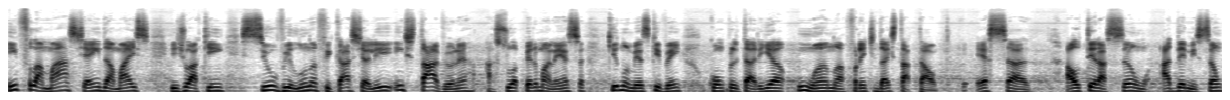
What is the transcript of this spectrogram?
inflamasse ainda mais e Joaquim Silva Luna ficasse ali instável, né? A sua permanência, que no mês que vem completaria um ano à frente da estatal. Essa alteração, a demissão,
